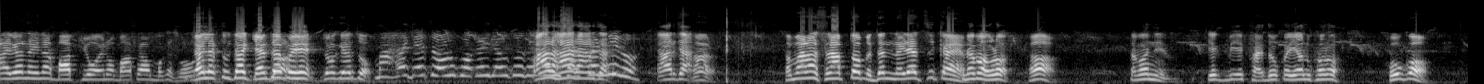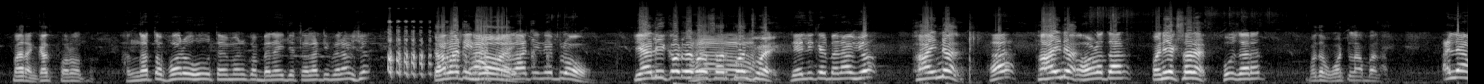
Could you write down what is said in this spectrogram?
આર્યો નહીં ના બાપ ગયો એનો બાપ આવ મગજ જા લે તું જા ઘેર જા પછી. જો ઘેર જો. મારા ઘેર ચણું પકડાઈ જાવ તો હાર હાર હાર જા. હાર જા. હાર. તમારા શ્રાપ તો બધા નડ્યા જ છે કાયમ. બાવડો હા. તમને એક બે એક ફાયદો કરી આલું ખરો. હું કહો? મારા હંગાત ફરો તો. હંગાત તો ફરું હું તમે મને કોઈ બનાવી દે તલાટી બનાવશો? તલાટી ન હોય. તલાટી નહીં બ્રો. ટેલી કરો એટલો સરપંચ હોય. ડેલિકેટ બનાવશો? ફાઇનલ. હા? ફાઇનલ. હળો તાર. પણ એક શરત. હું શરત? બધા વોટ લાવવાના અલ્યા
